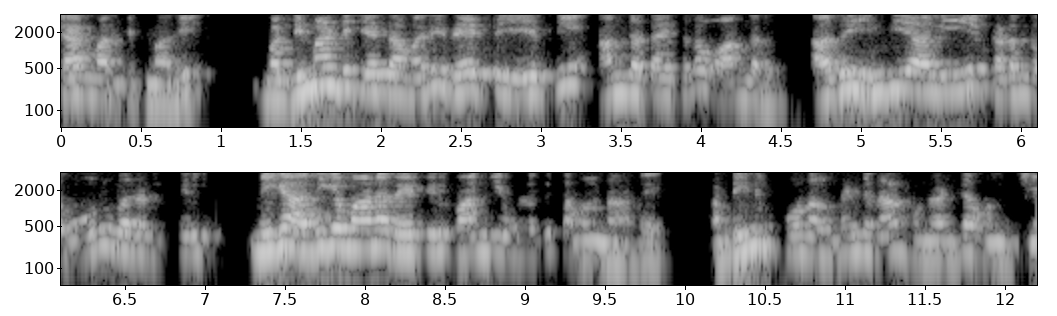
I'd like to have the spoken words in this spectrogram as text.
ஷேர் மார்க்கெட் மாதிரி டிமாண்டுக்கு ஏத்த மாதிரி ரேட்டு ஏத்தி அந்த டயத்துல வாங்குறது. அது இந்தியாலேயே கடந்த ஒரு வருடத்தில் மிக அதிகமான ரேட்டில் வாங்கி உள்ளது தமிழ்நாடு அப்படின்னு போன ரெண்டு நாள் முன்னாடி தான் வந்துச்சு.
